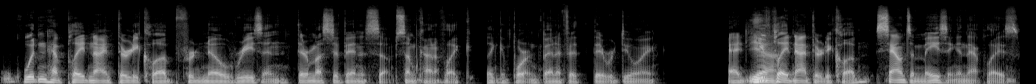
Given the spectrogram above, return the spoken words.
wouldn't have played 930 Club for no reason. There must have been some some kind of like like important benefit they were doing. And Yeah. you've played 930 Club. Sounds amazing in that place.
